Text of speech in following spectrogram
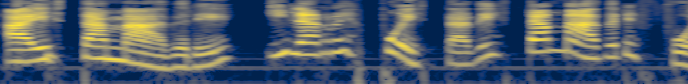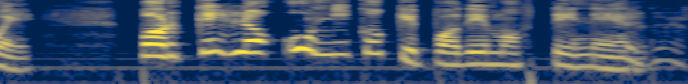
a esta madre y la respuesta de esta madre fue, porque es lo único que podemos tener.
